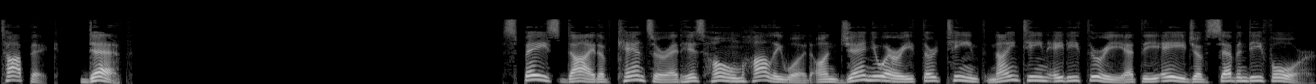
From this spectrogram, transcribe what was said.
Topic. Death Space died of cancer at his home Hollywood on January 13, 1983 at the age of 74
